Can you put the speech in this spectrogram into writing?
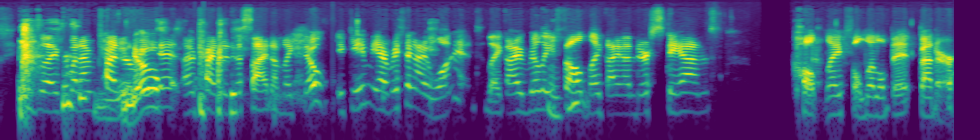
It's like when I'm trying to nope. read it, I'm trying to decide. I'm like, "Nope, it gave me everything I wanted." Like I really mm-hmm. felt like I understand cult life a little bit better.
